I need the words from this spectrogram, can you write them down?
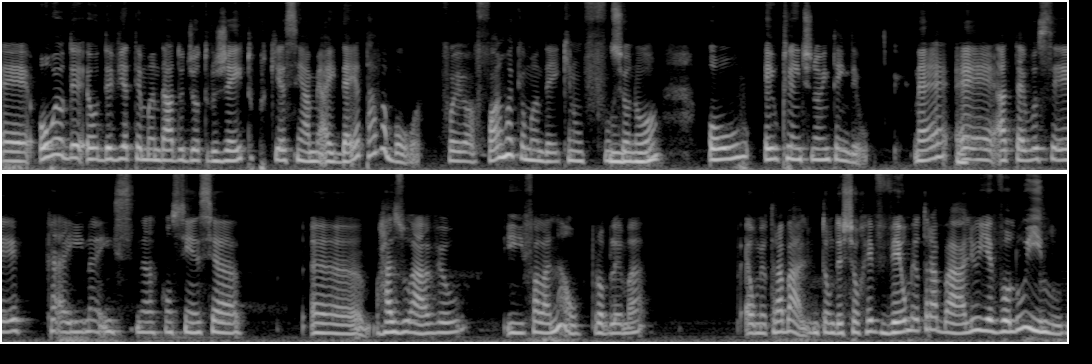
é, ou eu, de- eu devia ter mandado de outro jeito, porque assim, a, a ideia estava boa. Foi a forma que eu mandei que não funcionou, Uhum. ou o cliente não entendeu. Né? É, até você cair na, na consciência ah, razoável e falar, não, o problema é o meu trabalho. Então, deixa eu rever o meu trabalho e evoluí-lo.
